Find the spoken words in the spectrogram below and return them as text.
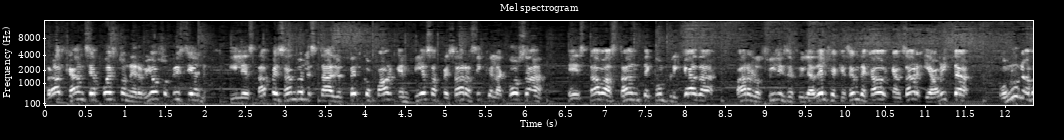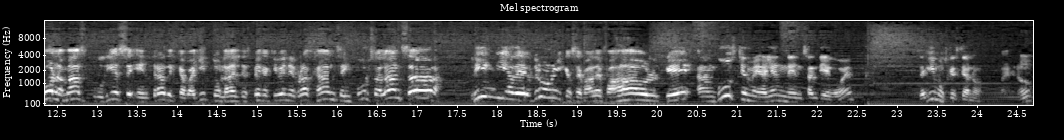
Brad Hand se ha puesto nervioso, Cristian, y le está pesando el estadio. El Petco Park empieza a pesar, así que la cosa está bastante complicada para los Phillies de Filadelfia que se han dejado alcanzar y ahorita con una bola más pudiese entrar de caballito la del despeje. Aquí viene Brad Hand, se impulsa, lanza. Línea de Drury que se va de foul. Que angustienme allá en, en San Diego, ¿eh? Seguimos, Cristiano. Bueno,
